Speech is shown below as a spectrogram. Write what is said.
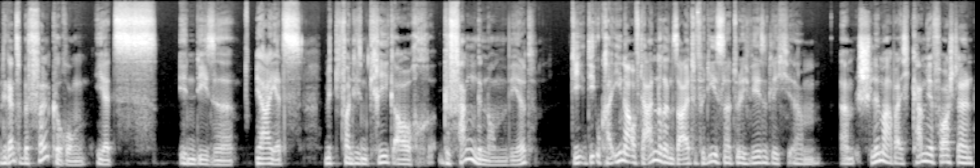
eine ganze Bevölkerung jetzt in diese, ja, jetzt mit von diesem Krieg auch gefangen genommen wird. Die, die Ukraine auf der anderen Seite, für die ist natürlich wesentlich ähm, ähm, schlimmer, aber ich kann mir vorstellen,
